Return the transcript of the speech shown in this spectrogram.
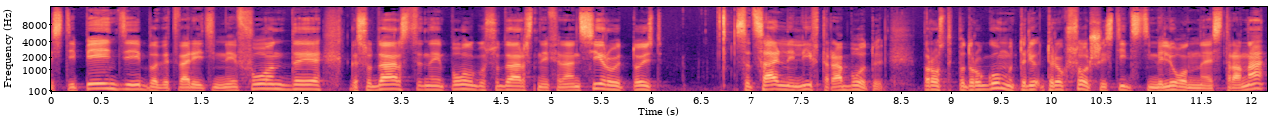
стипендий, благотворительные фонды, государственные, полугосударственные финансируют. То есть социальный лифт работает. Просто по-другому 360-миллионная страна,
